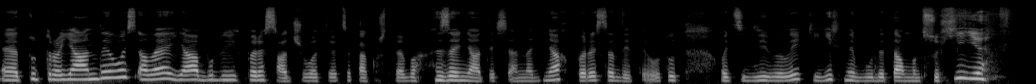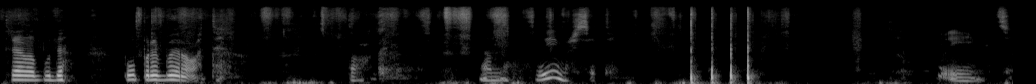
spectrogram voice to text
Е, Тут троянди ось, але я буду їх пересаджувати. Це також треба зайнятися на днях, пересадити. Отут оці дві великі, їх не буде. Там от сухі є, треба буде поприбирати. Так. А ну, виймешся ти. Вийметься.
